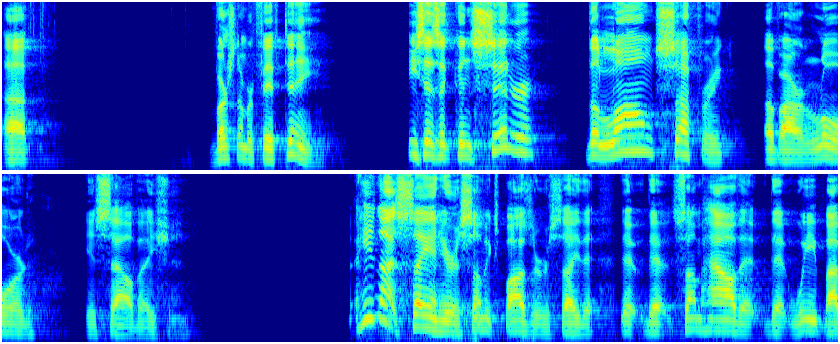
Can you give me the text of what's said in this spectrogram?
Uh, verse number 15. He says, Consider the long suffering of our Lord is salvation. He's not saying here, as some expositors say, that, that, that somehow that, that we, by,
